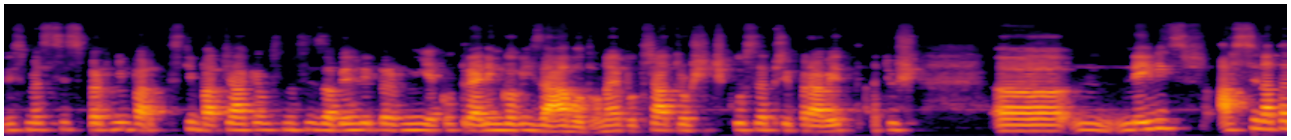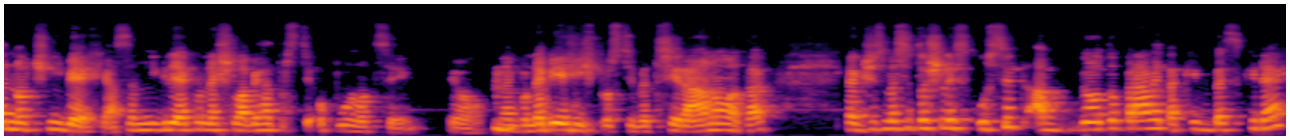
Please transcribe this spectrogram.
my jsme si s prvním part, s tím partiákem jsme si zaběhli první jako tréninkový závod. Ono je potřeba trošičku se připravit, ať už uh, nejvíc asi na ten noční běh. Já jsem nikdy jako nešla běhat prostě o půlnoci, jo, nebo neběžíš prostě ve tři ráno a tak. Takže jsme si to šli zkusit a bylo to právě taky v Beskydech.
